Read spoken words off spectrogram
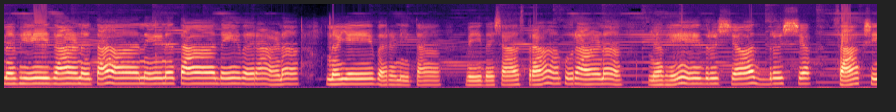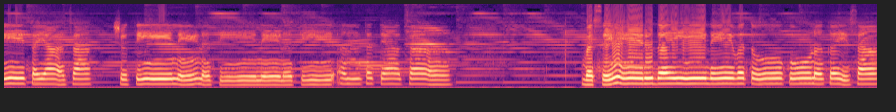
नभे जाणता नेणता देवराणा नये वर्णिता वेदशास्त्रा पुराणा. नभे दृश्य अदृश्य साक्षी तयाचा श्रुती नेणती नेणती अंत त्याचा. वसे हृदयी देवतो कोण कैसा?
